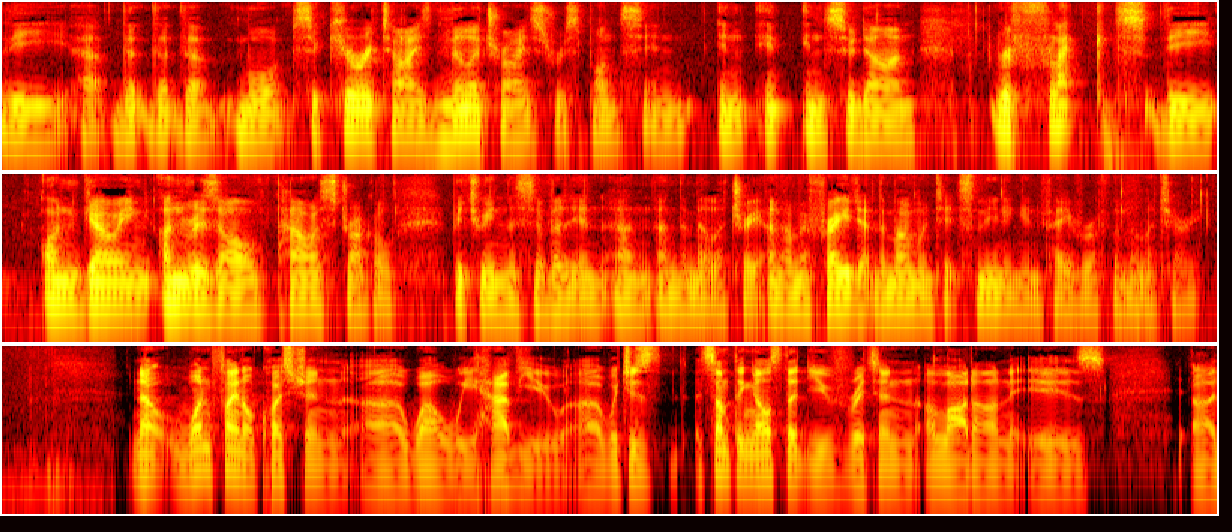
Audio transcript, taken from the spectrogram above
the, uh, the, the, the more securitized, militarized response in, in, in, in Sudan reflects the ongoing, unresolved power struggle between the civilian and, and the military. And I'm afraid at the moment it's leaning in favor of the military. Now, one final question uh, while we have you, uh, which is something else that you've written a lot on, is uh,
